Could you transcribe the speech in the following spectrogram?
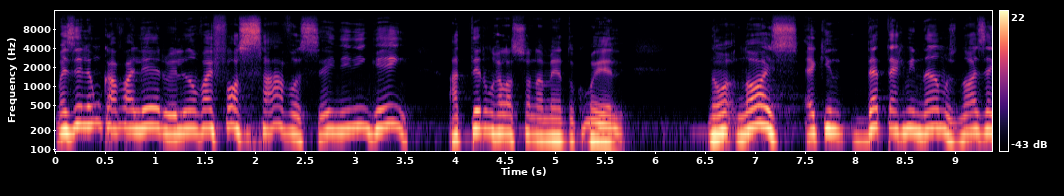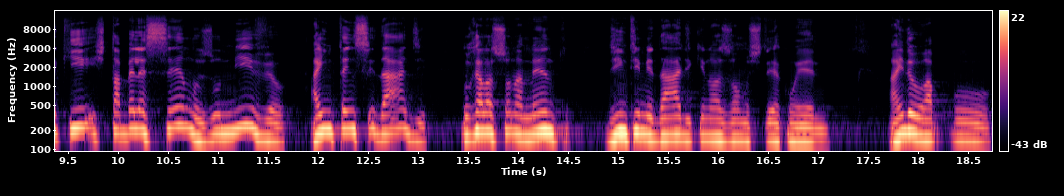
mas ele é um cavalheiro, ele não vai forçar você e nem ninguém a ter um relacionamento com ele. nós é que determinamos, nós é que estabelecemos o nível, a intensidade do relacionamento de intimidade que nós vamos ter com Ele. Ainda o, o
